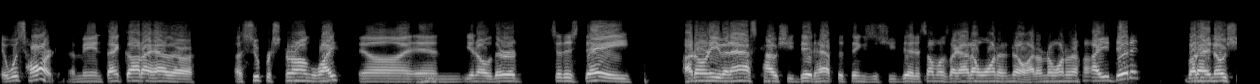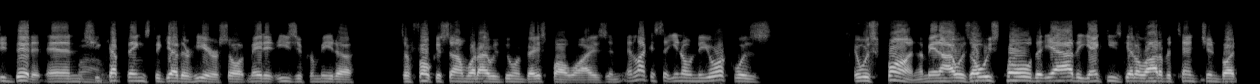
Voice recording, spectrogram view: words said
it was hard. I mean, thank God I had a a super strong wife, uh, mm-hmm. and you know they're to this day, I don't even ask how she did half the things that she did. It's almost like I don't want to know. I don't want to know how you did it, but I know she did it, and wow. she kept things together here, so it made it easy for me to to focus on what I was doing baseball wise. And and like I said, you know, New York was it was fun. I mean, I was always told that yeah, the Yankees get a lot of attention, but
